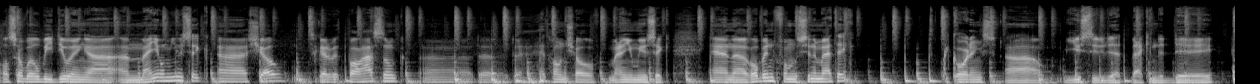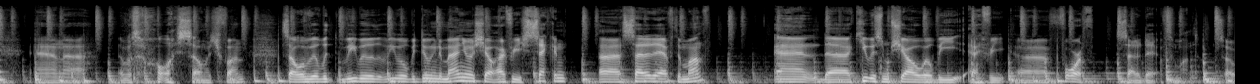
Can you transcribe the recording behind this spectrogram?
Also, we'll be doing a, a manual music uh, show together with Paul Hazendonk, uh, the, the head show of manual music, and uh, Robin from Cinematic Recordings. Uh, we used to do that back in the day, and uh, it was always so much fun. So we will we will we will be doing the manual show every second uh, Saturday of the month, and the Cubism show will be every fourth Saturday of the month. So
